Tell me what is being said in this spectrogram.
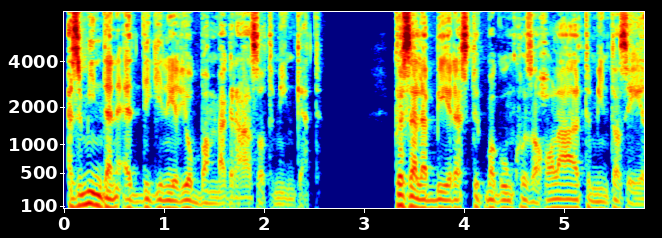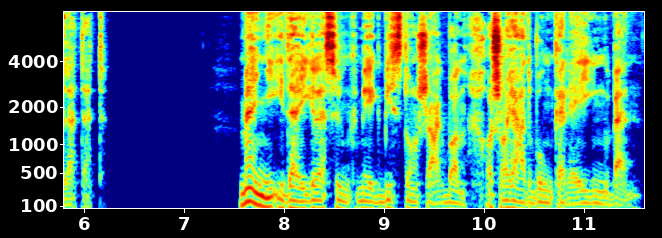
Ez minden eddiginél jobban megrázott minket. Közelebb éreztük magunkhoz a halált, mint az életet. Mennyi ideig leszünk még biztonságban a saját bunkereinkben?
